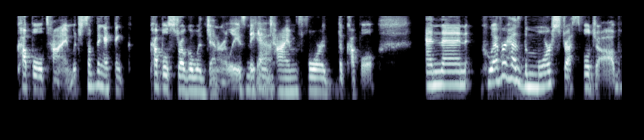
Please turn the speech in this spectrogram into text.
couple time which is something i think couples struggle with generally is making yeah. time for the couple. And then whoever has the more stressful job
